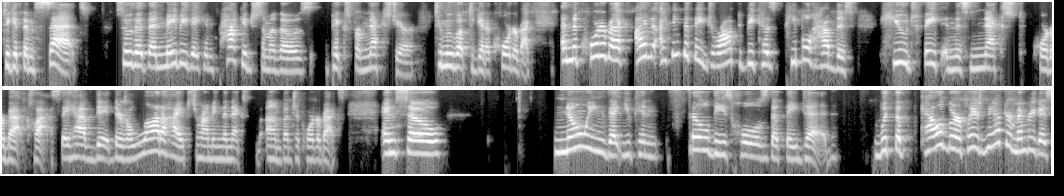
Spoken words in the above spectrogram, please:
to get them set so that then maybe they can package some of those picks from next year to move up to get a quarterback. And the quarterback i, I think that they dropped because people have this huge faith in this next quarterback class. They have the, there's a lot of hype surrounding the next um, bunch of quarterbacks. And so knowing that you can fill these holes that they did with the caliber of players, we have to remember, you guys,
